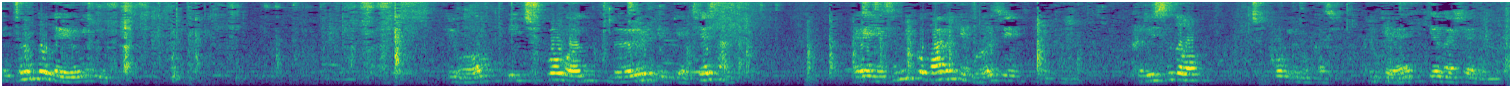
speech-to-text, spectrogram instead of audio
이 전도 내용입니다. 그리고 이 축복은 늘 이렇게 재산. 내가 예수 믿고 받은 게 뭐지? 그리스도 축복 이런 것까지 그렇게 기억하셔야 됩니다.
